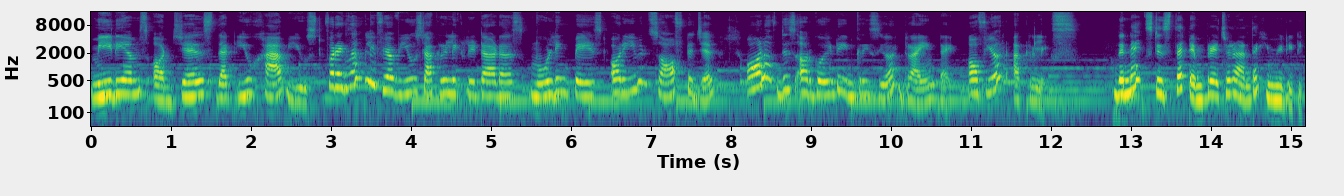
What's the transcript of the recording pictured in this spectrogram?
mediums or gels that you have used. For example, if you have used acrylic retarders, molding paste or even soft gel, all of these are going to increase your drying time of your acrylics. The next is the temperature and the humidity.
